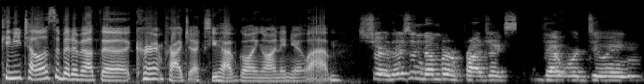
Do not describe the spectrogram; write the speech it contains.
can you tell us a bit about the current projects you have going on in your lab? Sure, there's a number of projects that we're doing.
